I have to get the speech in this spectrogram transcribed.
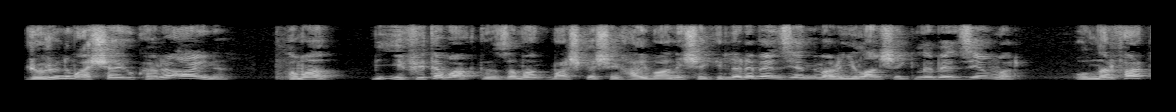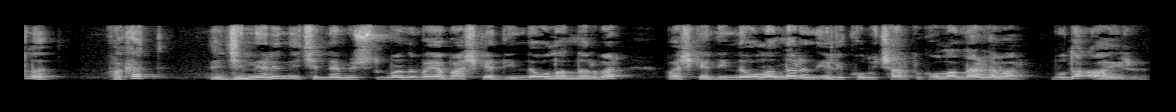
görünüm aşağı yukarı aynı. Ama bir ifrite baktığın zaman başka şey hayvani şekillere benzeyen var. Yılan şekline benzeyen var. Onlar farklı. Fakat e, cinlerin içinde Müslümanı veya başka dinde olanlar var. Başka dinde olanların eli kolu çarpık olanlar da var. Bu da ayrı.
